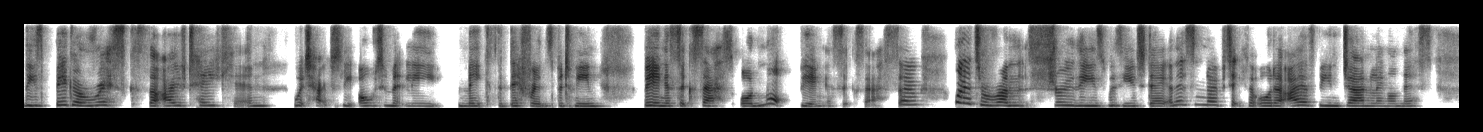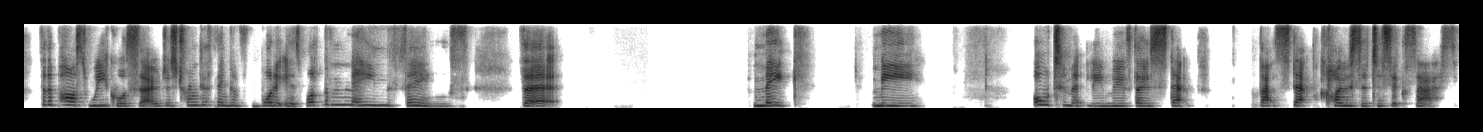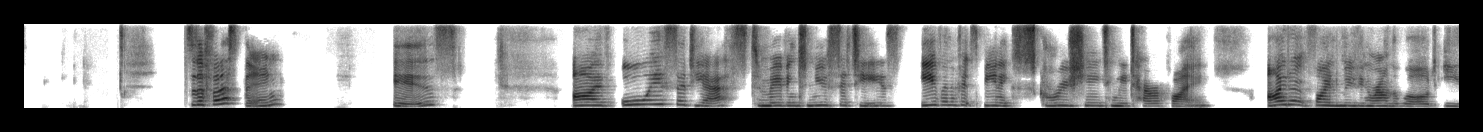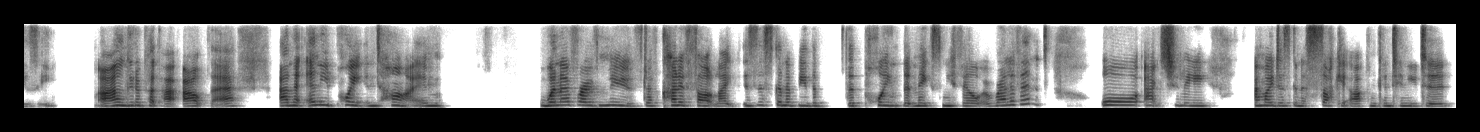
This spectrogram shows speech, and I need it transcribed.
these bigger risks that I've taken, which actually ultimately make the difference between being a success or not being a success. So, I wanted to run through these with you today, and it's in no particular order. I have been journaling on this for the past week or so, just trying to think of what it is, what the main things that make me ultimately move those step that step closer to success so the first thing is I've always said yes to moving to new cities, even if it's been excruciatingly terrifying. I don't find moving around the world easy. I'm going to put that out there. And at any point in time, whenever I've moved, I've kind of felt like, is this going to be the, the point that makes me feel irrelevant? Or actually, am I just going to suck it up and continue to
